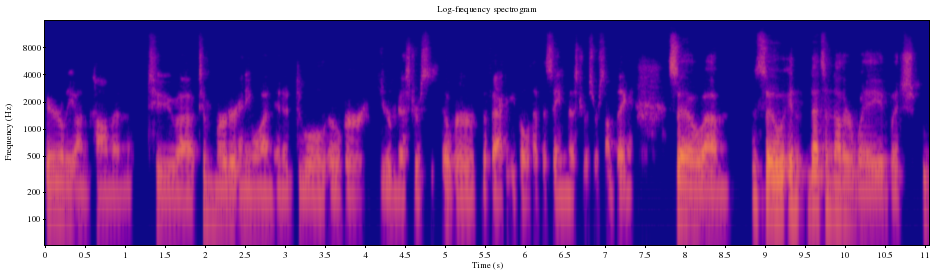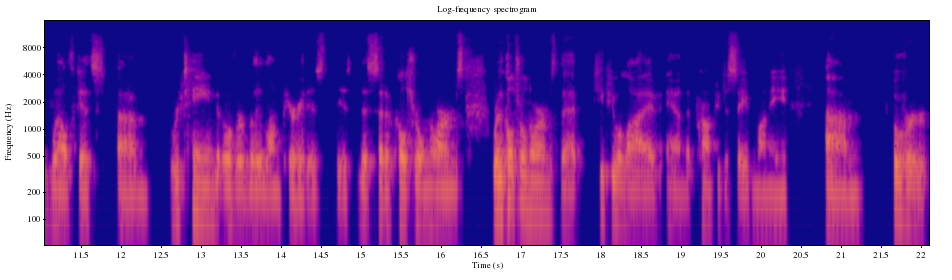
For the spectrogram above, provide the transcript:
fairly uncommon to uh, to murder anyone in a duel over your mistress, over the fact that you both have the same mistress or something. So um, so in, that's another way in which wealth gets um, retained over a really long period is, is this set of cultural norms, where the cultural norms that keep you alive and that prompt you to save money um, over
